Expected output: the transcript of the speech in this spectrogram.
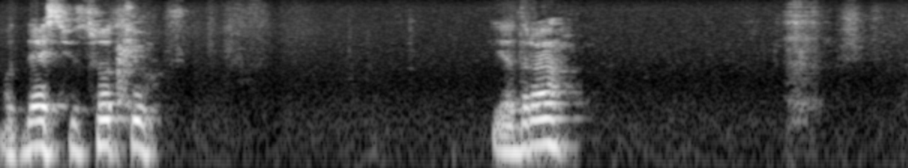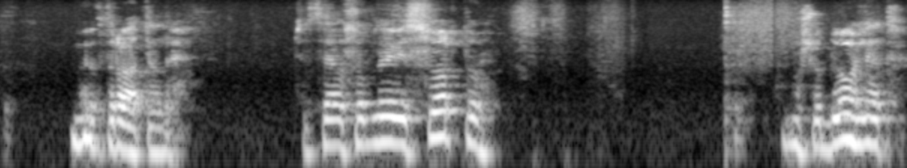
От 10% ядра ми втратили. Чи це особливість сорту? Тому що догляд,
